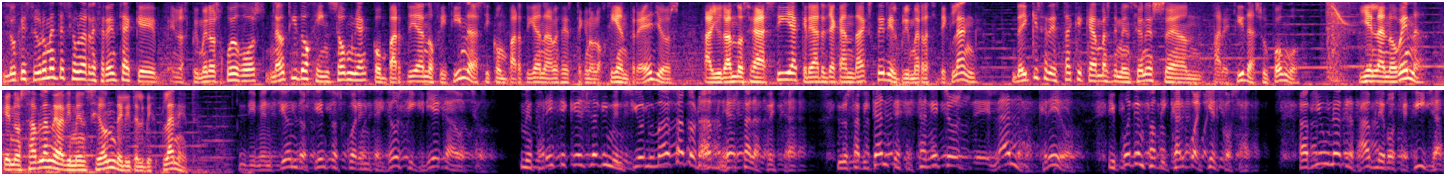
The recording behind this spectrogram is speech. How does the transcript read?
lo que seguramente sea una referencia que, en los primeros juegos, Naughty Dog e Insomniac compartían oficinas y compartían a veces tecnología entre ellos, ayudándose así a crear Jack and Daxter y el primer Ratchet Clank. De ahí que se destaque que ambas dimensiones sean parecidas, supongo. Y en la novena, que nos hablan de la dimensión de Little Big Planet. Dimensión 242Y8. Me parece que es la dimensión más adorable hasta la fecha. Los habitantes están hechos de lana, creo, y pueden fabricar cualquier cosa. Había una agradable vocecilla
